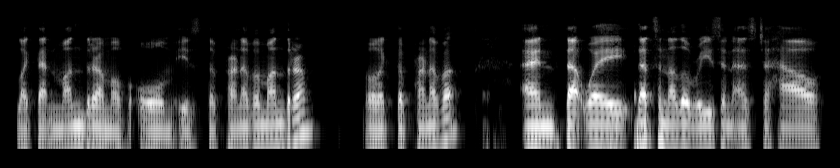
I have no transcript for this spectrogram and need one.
like that mandram of Om, is the Pranava mandram, or like the Pranava. And that way, that's another reason as to how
